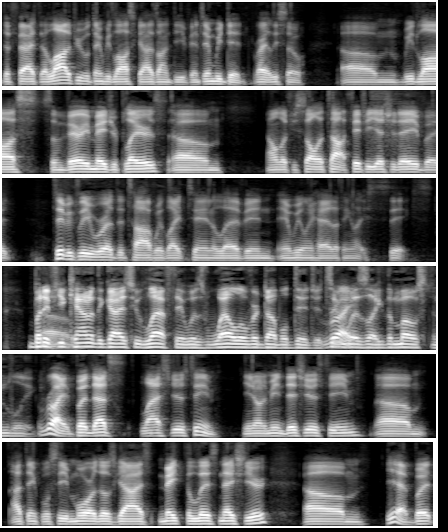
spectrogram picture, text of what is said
the fact that a lot of people think we lost guys on defense, and we did, rightly so. Um, we lost some very major players. Um, I don't know if you saw the top 50 yesterday, but typically we're at the top with like 10, 11, and we only had, I think, like six. But if you Um, counted the guys who left, it was well over double digits. Right. It was like the most in the league. Right, but that's last year's team. You know what I mean? This year's team, um, I think we'll see more of those guys make the list next year. Um, yeah, but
